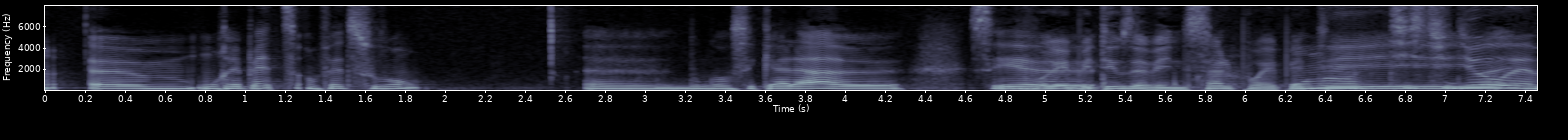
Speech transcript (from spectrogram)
on répète en fait souvent. Euh, donc dans ces cas-là, euh, c'est. Vous euh, répétez, vous avez une salle pour répéter. On a un petit studio, ouais.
